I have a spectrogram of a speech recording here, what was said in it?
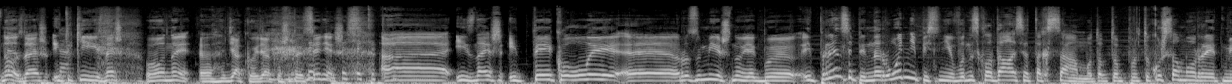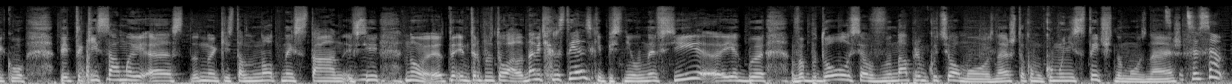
Ну, знаєш, і такі, знаєш, вони. Е, дякую, дякую, що ти ціниш. А, і знаєш, і ти коли е, розумієш, ну якби і в принципі народні пісні вони складалися так само, тобто про таку ж саму ритміку, під такий самий е, ну, якийсь там нотний стан, і всі ну інтерпретували. Навіть християнські пісні, вони всі якби вибудовувалися в напрямку цьому, знаєш, такому комуністичному, знаєш, Це все.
